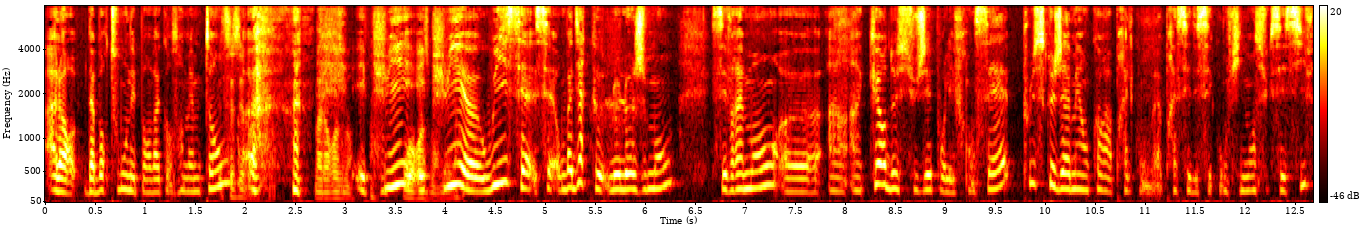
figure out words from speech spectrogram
Alors, d'abord, tout le monde n'est pas en vacances en même temps. C'est malheureusement. et puis, et puis euh, oui, on va dire que le logement, c'est vraiment euh, un, cœur de sujet pour les Français, plus que jamais encore après, après ces, confinements successifs.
